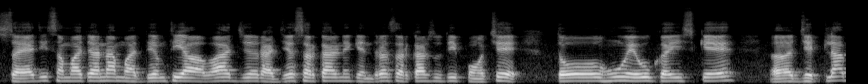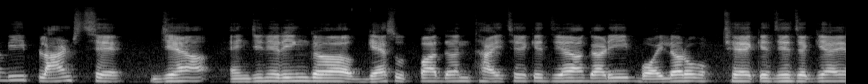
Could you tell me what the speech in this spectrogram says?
સયાજી સમાચારના માધ્યમથી આ અવાજ રાજ્ય સરકાર અને કેન્દ્ર સરકાર સુધી પહોંચે, તો હું એવું કહીશ કે જેટલા બી પ્લાન્ટ્સ છે, જ્યાં એન્જિનિયરિંગ ગેસ ઉત્પાદન થાય છે કે જ્યાં ગાડી બોઇલરો છે કે જે જગ્યાએ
